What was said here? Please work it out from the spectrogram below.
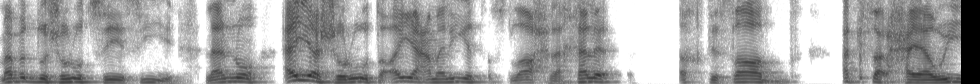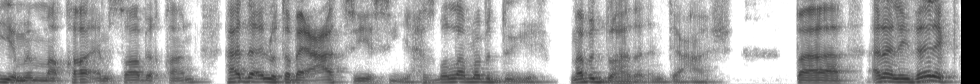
ما بده شروط سياسيه لأنه أي شروط أو أي عملية إصلاح لخلق اقتصاد أكثر حيوية مما قائم سابقا هذا له تبعات سياسيه حزب الله ما بده إياه ما بده هذا الانتعاش. فأنا لذلك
